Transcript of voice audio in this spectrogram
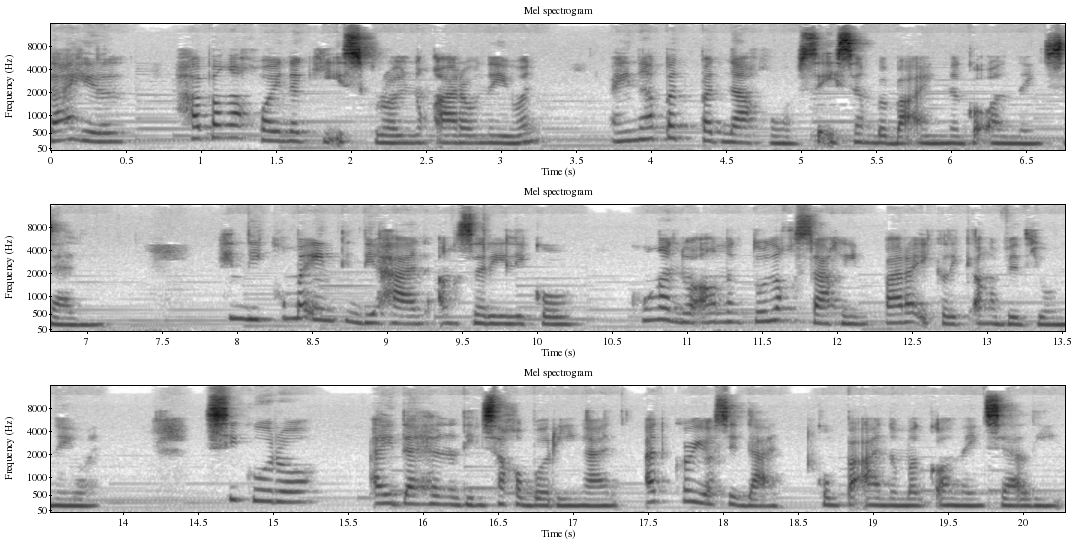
Dahil habang ako ay nag scroll nung araw na yon, ay napadpad na ako sa isang babaeng nag-online selling. Hindi ko maintindihan ang sarili ko kung ano ang nagtulak sa akin para i-click ang video na yon. Siguro ay dahil na din sa kaboringan at kuryosidad kung paano mag-online selling.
